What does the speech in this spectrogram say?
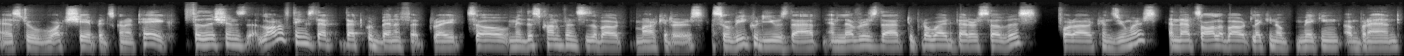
as to what shape it's going to take physicians a lot of things that that could benefit right so i mean this conference is about marketers so we could use that and leverage that to provide better service for our consumers and that's all about like you know making a brand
